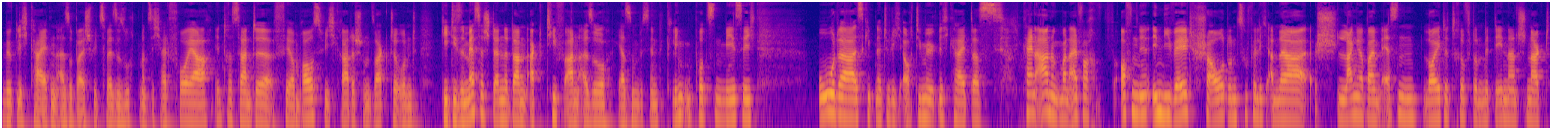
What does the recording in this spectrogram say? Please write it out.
Möglichkeiten. Also beispielsweise sucht man sich halt vorher interessante Firmen raus, wie ich gerade schon sagte, und geht diese Messestände dann aktiv an. Also ja, so ein bisschen Klinkenputzen mäßig oder es gibt natürlich auch die Möglichkeit, dass, keine Ahnung, man einfach offen in die Welt schaut und zufällig an der Schlange beim Essen Leute trifft und mit denen dann schnackt.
